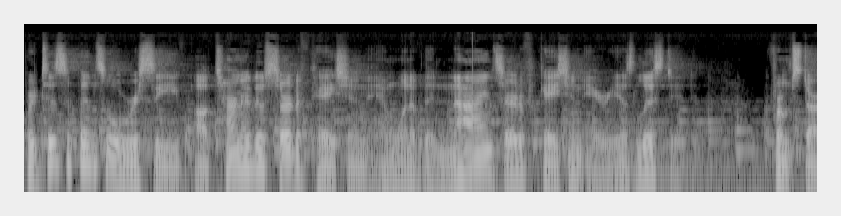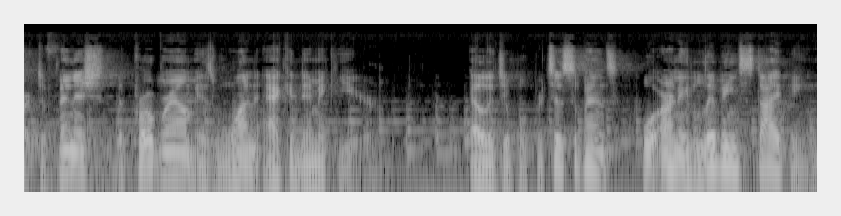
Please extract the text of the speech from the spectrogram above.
participants will receive alternative certification in one of the nine certification areas listed. From start to finish, the program is one academic year. Eligible participants will earn a living stipend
